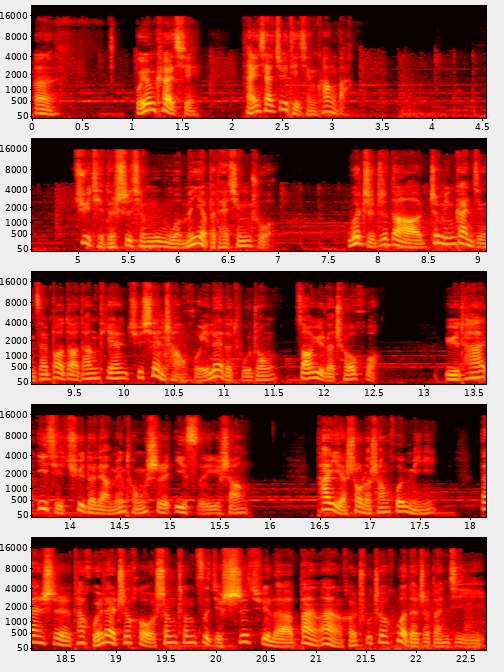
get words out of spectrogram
嗯，不用客气，谈一下具体情况吧。具体的事情我们也不太清楚，我只知道这名干警在报道当天去现场回来的途中遭遇了车祸，与他一起去的两名同事一死一伤，他也受了伤昏迷。但是他回来之后，声称自己失去了办案和出车祸的这段记忆。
